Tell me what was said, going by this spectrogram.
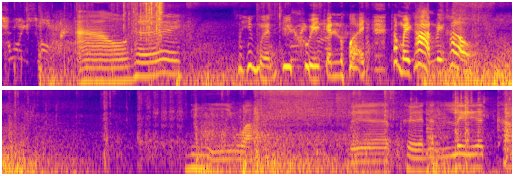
Throwing smoke. อ้าว เฮ้ย ไม่เหมือนที่คุยกันไว้ทำไมขาดไม่เข้า นี่วะเมื่อเธอนั้นเลือกเขา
